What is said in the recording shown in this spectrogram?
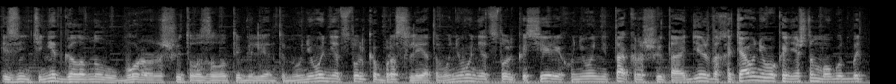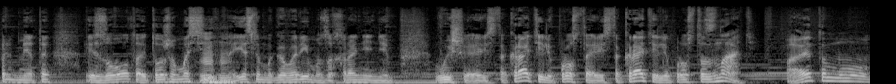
извините, нет головного убора, расшитого золотыми лентами, у него нет столько браслетов, у него нет столько серих, у него не так расшита одежда, хотя у него, конечно, могут быть предметы из золота и тоже массивные. Угу. Если мы говорим о захоронении высшей аристократии или просто аристократии, или просто знать. Поэтому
